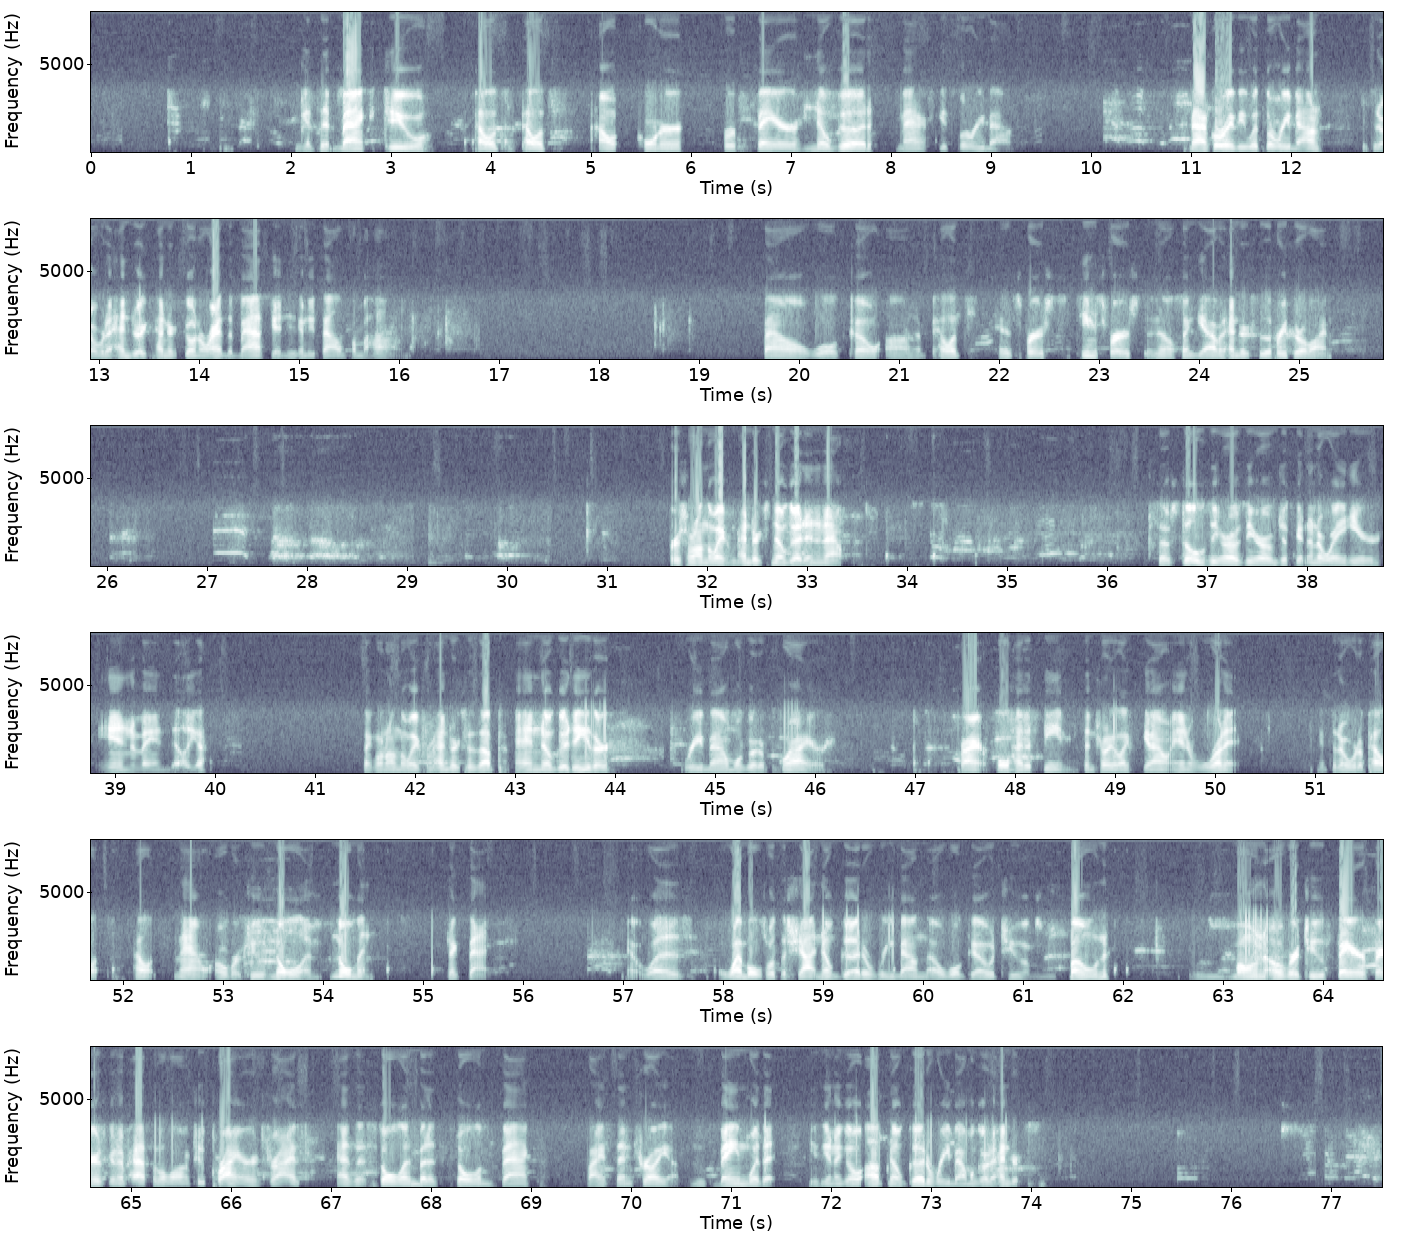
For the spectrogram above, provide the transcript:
Gets it back to Pellets. Pellets out corner for Fair. No good. Maddox gets the rebound. McElravy with the rebound. Gets it over to Hendricks. Hendricks going right at the basket and going to be fouled from behind. Foul will go on a Pellets, his first, team's first, and they'll send Gavin Hendricks to the free throw line. First one on the way from Hendricks, no good, in and out. So still 0-0, just getting underway here in Vandalia. Second one on the way from Hendricks is up and no good either. Rebound will go to Pryor. Pryor, full head of steam. Centralia likes to get out and run it. Gets it over to Pellets. Pellets now over to Nolan. Nolman. Check that. It was Wembles with the shot, no good. A rebound, though, will go to Bone. Bone over to Fair. Fair's going to pass it along to Pryor. Drives, has it stolen, but it's stolen back by Centralia. Bain with it. He's going to go up. No good. Rebound will go to Hendricks.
